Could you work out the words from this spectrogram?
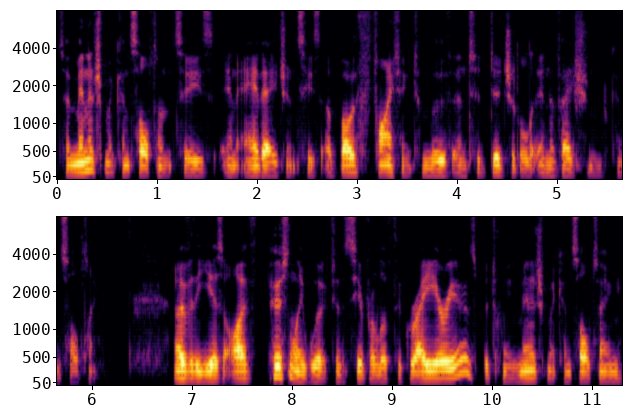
So management consultancies and ad agencies are both fighting to move into digital innovation consulting. Over the years, I've personally worked in several of the grey areas between management consulting,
